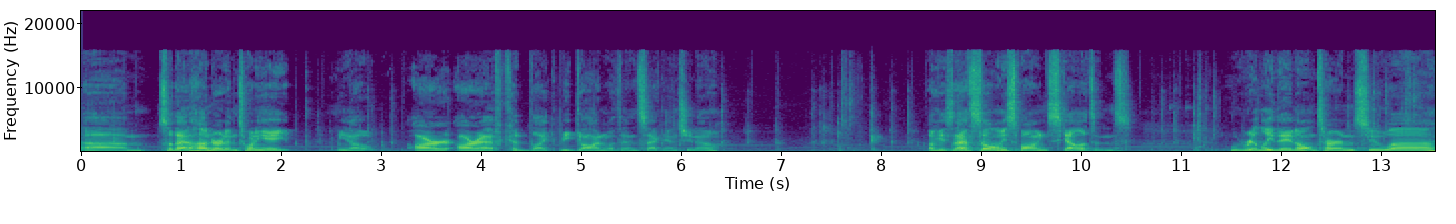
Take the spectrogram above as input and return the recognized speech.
Um, so that 128, you know, R RF could like be gone within seconds, you know? Okay, so that's only spawning skeletons. Really, they don't turn to, uh...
